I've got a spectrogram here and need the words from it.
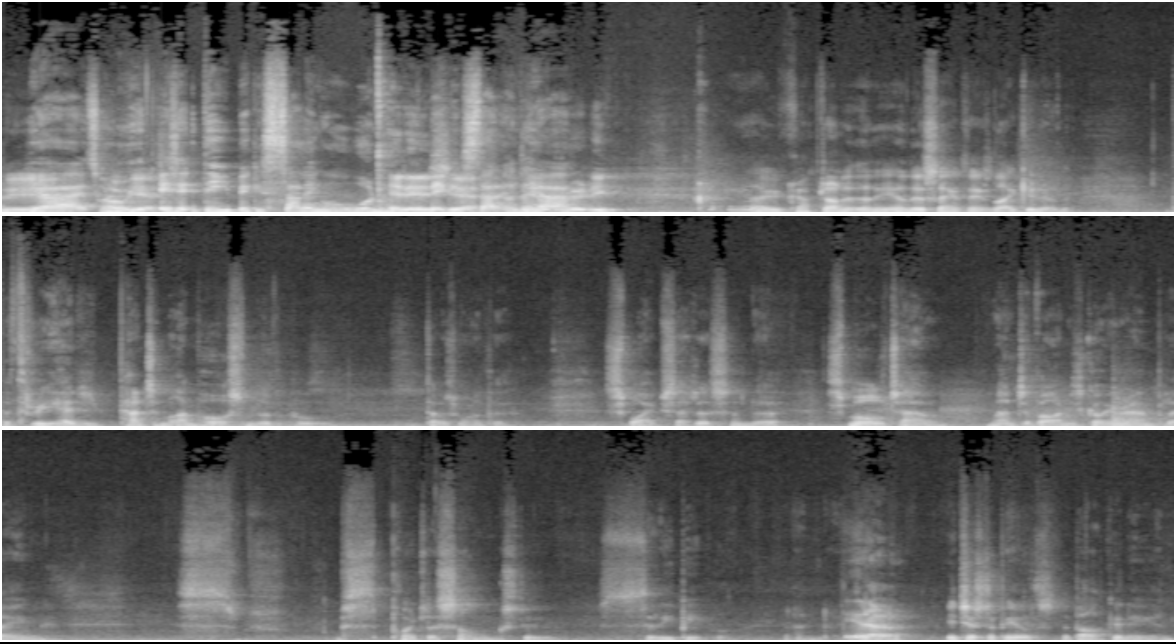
million, yeah. it's one Oh, of the, yes. is it the biggest selling or one of It the is, biggest yeah. selling? And they yeah. really, you know, crapped on it. You know, they're saying things like, you know, the, the three-headed pantomime horse from Liverpool. That was one of the swipes at us. And a small town, Mantovani's going around playing s- s- pointless songs to silly people. And, you know, it just appeals to the balcony and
